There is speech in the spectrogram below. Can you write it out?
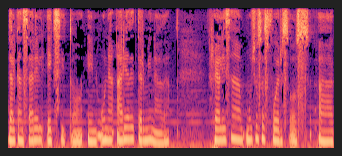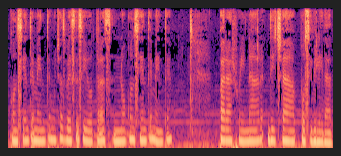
de alcanzar el éxito en una área determinada, realiza muchos esfuerzos ah, conscientemente muchas veces y otras no conscientemente para arruinar dicha posibilidad.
